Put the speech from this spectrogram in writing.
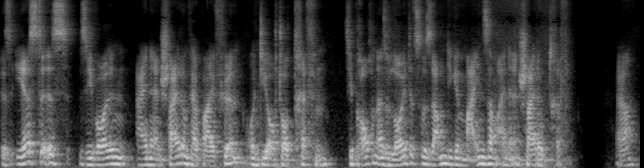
Das erste ist, Sie wollen eine Entscheidung herbeiführen und die auch dort treffen. Sie brauchen also Leute zusammen, die gemeinsam eine Entscheidung treffen. Ja,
